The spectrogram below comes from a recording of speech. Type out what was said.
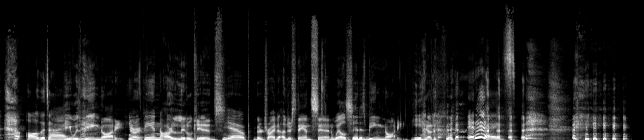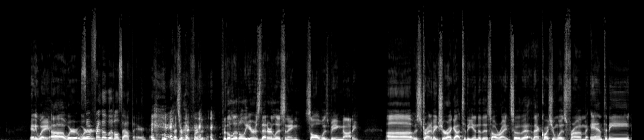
all the time. He was being naughty. He was being naughty. Our little kids. yep. They're trying to understand sin. Well, sin is being naughty. Yeah. You know? It is. anyway, uh, we're we're so for the littles out there. That's right. For the for the little ears that are listening, Saul was being naughty. Uh, I was trying to make sure I got to the end of this all right. So that that question was from Anthony.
